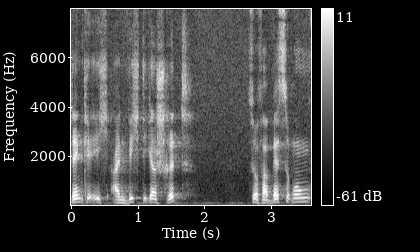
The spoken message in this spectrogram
denke ich, ein wichtiger Schritt zur Verbesserung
